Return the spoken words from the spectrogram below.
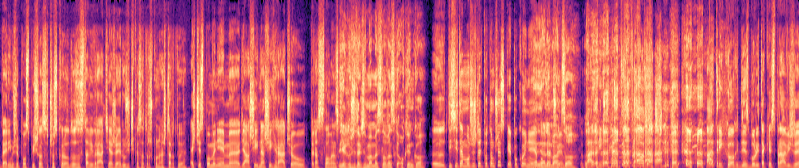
verím, že pospíšil sa čoskoro do zostavy vrátia, že aj Ružička sa trošku naštartuje. Ešte spomeniem eh, ďalších našich hráčov, teda slovenských. Akože takže máme slovenské okienko. Uh, ty si tam môžeš dať potom české, pokojne, ja, Ja nemám pokračujem. co. Patrik, to je pravda. Patrik Koch, dnes boli také správy, že,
